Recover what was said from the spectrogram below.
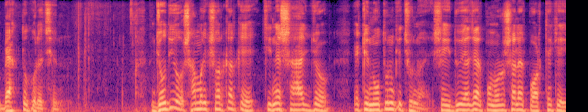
ব্যক্ত করেছেন। যদিও সামরিক সরকারকে চীনের সাহায্য একটি নতুন কিছু নয়। সেই দুই হাজার পনেরো সালের পর থেকেই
